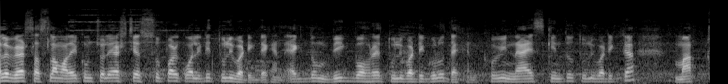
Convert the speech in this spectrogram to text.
হ্যালো ভিয়ার্স আসসালামু আলাইকুম। চলে আসছে সুপার কোয়ালিটি তুলি বাটিক, দেখেন, একদম বিগ বহরের তুলি বাটিকগুলো, দেখেন, খুবই নাইস কিন্তু তুলি বাটিকটা মাত্র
